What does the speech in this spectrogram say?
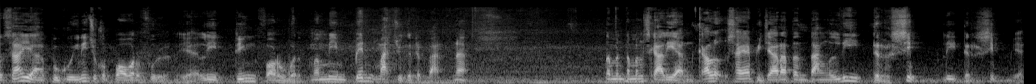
menurut saya buku ini cukup powerful ya leading forward memimpin maju ke depan. Nah teman-teman sekalian kalau saya bicara tentang leadership leadership ya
